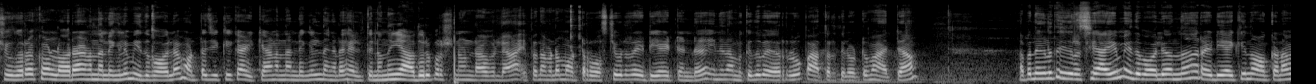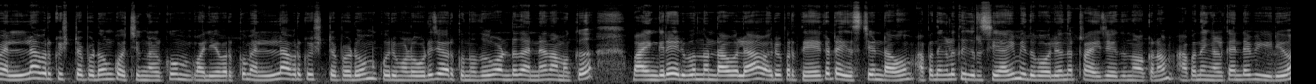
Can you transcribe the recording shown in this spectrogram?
ഷുഗറൊക്കെ ഉള്ളവരാണെന്നുണ്ടെങ്കിലും ഇതുപോലെ മുട്ട ചിക്കി കഴിക്കുകയാണെന്നുണ്ടെങ്കിൽ നിങ്ങളുടെ ഹെൽത്തിനൊന്നും യാതൊരു പ്രശ്നവും ഉണ്ടാവില്ല. ഇപ്പോൾ നമ്മുടെ മുട്ട റോസ്റ്റ് ഇവിടെ റെഡി ആയിട്ടുണ്ട്. ഇനി നമുക്കിത് വേറൊരു പാത്രത്തിലോട്ട് മാറ്റാം. അപ്പോൾ നിങ്ങൾ തീർച്ചയായും ഇതുപോലെ ഒന്ന് റെഡിയാക്കി നോക്കണം. എല്ലാവർക്കും ഇഷ്ടപ്പെടും. കൊച്ചുങ്ങൾക്കും വലിയവർക്കും എല്ലാവർക്കും ഇഷ്ടപ്പെടും. കുരുമുളക് ചേർക്കുന്നത് കൊണ്ട് തന്നെ നമുക്ക് ഭയങ്കര എരിവൊന്നും ഉണ്ടാവില്ല. ഒരു പ്രത്യേക ടേസ്റ്റ് ഉണ്ടാവും. അപ്പോൾ നിങ്ങൾ തീർച്ചയായും ഇതുപോലെ ഒന്ന് ട്രൈ ചെയ്ത് നോക്കണം. അപ്പോൾ നിങ്ങൾക്ക് എന്റെ വീഡിയോ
